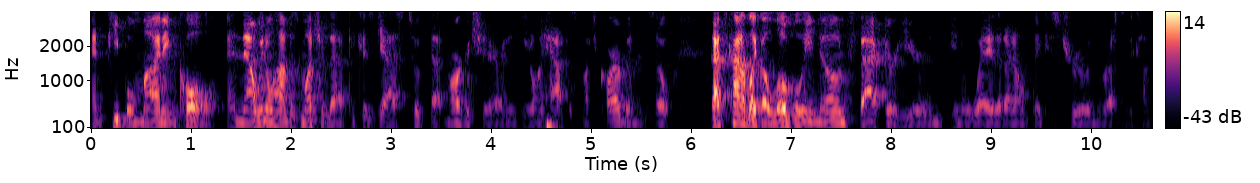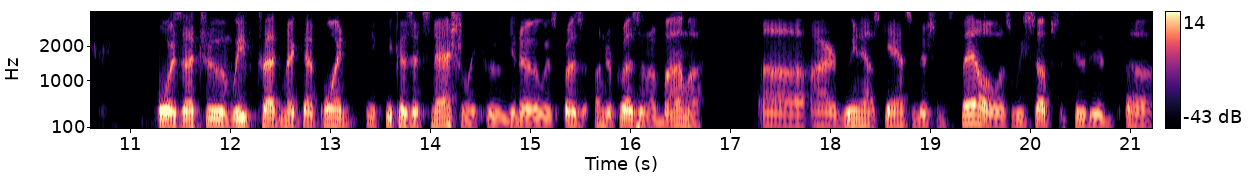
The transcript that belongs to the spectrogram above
and people mining coal and now we don't have as much of that because gas took that market share and there's only half as much carbon and so that's kind of like a locally known factor here in, in a way that i don't think is true in the rest of the country Boy, is that true? And we've tried to make that point because it's nationally true. You know, was pres- under President Obama, uh, our greenhouse gas emissions fell as we substituted uh,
